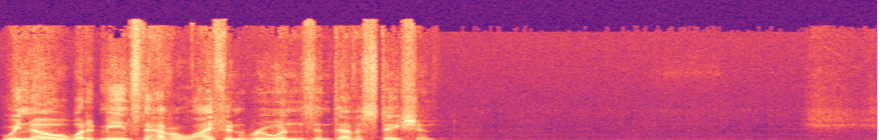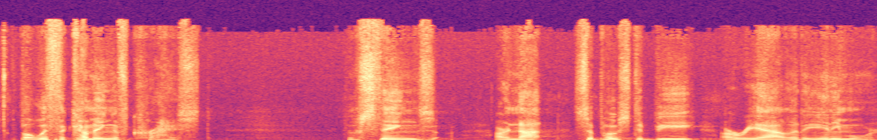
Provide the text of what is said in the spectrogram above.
We know what it means to have a life in ruins and devastation. But with the coming of Christ, Those things are not supposed to be our reality anymore.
